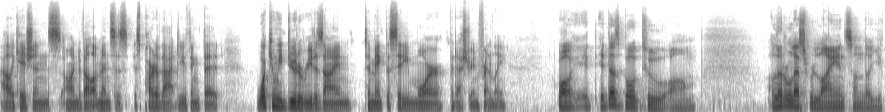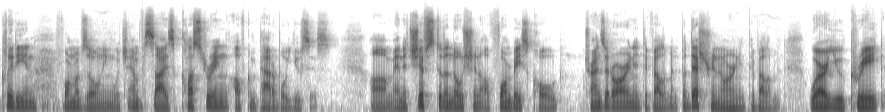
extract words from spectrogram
allocations on developments is, is part of that? Do you think that what can we do to redesign to make the city more pedestrian friendly? Well, it, it does go to um, a little less reliance on the Euclidean form of zoning, which emphasize clustering of compatible uses. Um, and it shifts to the notion of form based code, transit oriented development, pedestrian oriented development, where you create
